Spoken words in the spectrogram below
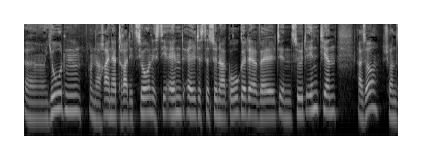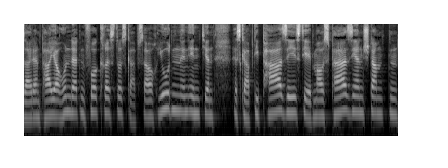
äh, Juden. Und nach einer Tradition ist die älteste Synagoge der Welt in Südindien. Also schon seit ein paar Jahrhunderten vor Christus gab es auch Juden in Indien. Es gab die Parsis, die eben aus Persien stammten.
